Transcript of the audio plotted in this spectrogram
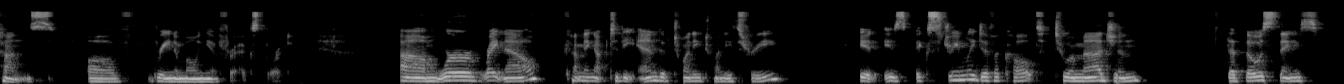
tons of green ammonia for export. Um, we're right now coming up to the end of 2023. It is extremely difficult to imagine that those things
